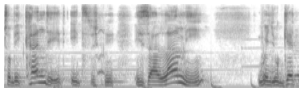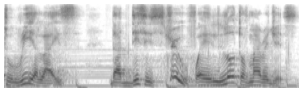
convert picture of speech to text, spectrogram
to be candid, it is alarming when you get to realize that this is true for a lot of marriages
